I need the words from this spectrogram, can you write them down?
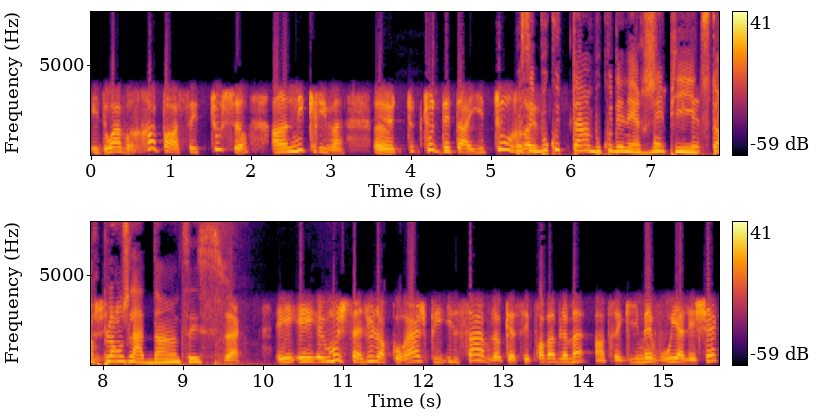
ils doivent repasser tout ça en écrivant, euh, tout, détaillé, tout. c'est beaucoup de temps, beaucoup d'énergie, puis tu te replonges là-dedans, tu sais. Exact. Et, et, moi, je salue leur courage, puis ils savent là, que c'est probablement, entre guillemets, voué à l'échec,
